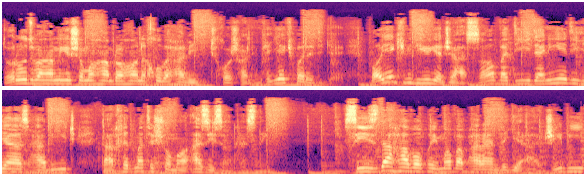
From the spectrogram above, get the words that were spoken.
درود به همه شما همراهان خوب هویج. خوشحالیم که یک بار دیگه با یک ویدیوی جذاب و دیدنی دیگه از هویج در خدمت شما عزیزان هستیم. سیزده هواپیما و پرنده عجیبی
